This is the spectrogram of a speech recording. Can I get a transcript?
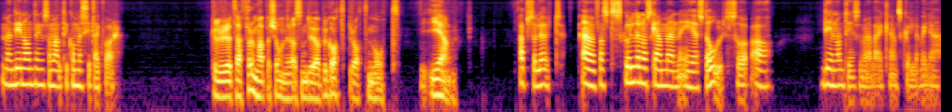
Men det är någonting som alltid kommer sitta kvar. Skulle du träffa de här personerna som du har begått brott mot igen? Absolut. Även fast skulden och skammen är stor så ja, det är någonting som jag verkligen skulle vilja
